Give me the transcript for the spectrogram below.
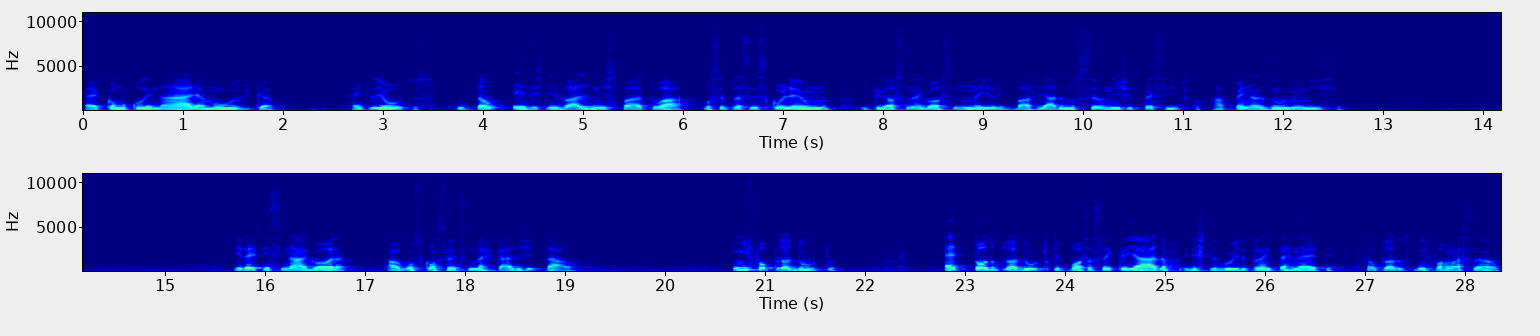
é, como culinária, música, entre outros. Então, existem vários nichos para atuar. Você precisa escolher um e criar o seu negócio nele, baseado no seu nicho específico. Apenas um no início. Irei te ensinar agora alguns conceitos do mercado digital. Infoproduto é todo produto que possa ser criado e distribuído pela internet. São produtos de informação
